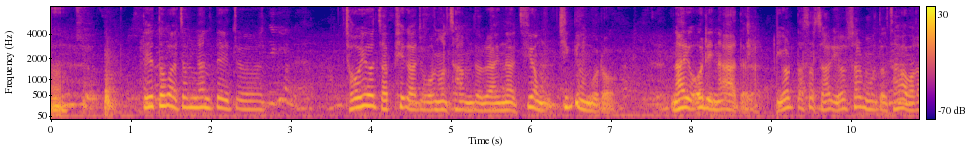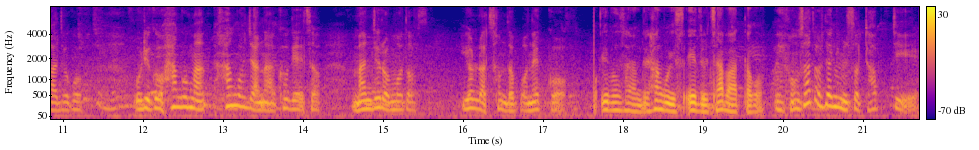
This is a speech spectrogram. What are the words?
응. 대토가 정년 때저 조여 잡혀가지고 오는 사람들 아니나 지형 직영으로 나이 어린 아들 열다섯 살 열 살 모두 잡아가지고 우리 그 한국만 한국잖아. 거기에서 만지로 모두 연락선도 보냈고. 일본 사람들이 한국에서 애들 잡아왔다고. 형사들 다니면서 잡지.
